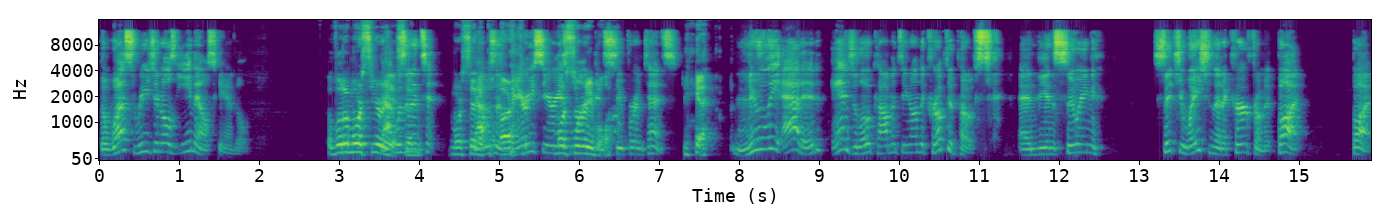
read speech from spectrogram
The West Regionals email scandal. a little more serious, That was an inten- more that was a very serious one cerebral. super intense. yeah, Newly added, Angelo commenting on the corrupted post and the ensuing situation that occurred from it. But, but,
